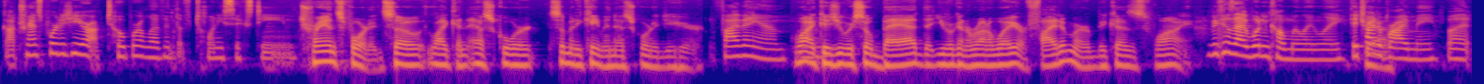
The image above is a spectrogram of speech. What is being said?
got transported here October 11th of 2016, Transported. So, like an escort, somebody came and escorted you here. 5 a.m. Why? Mm-hmm. Because you were so bad that you were going to run away or fight them, or because why? Because I wouldn't come willingly. They tried to bribe me, but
